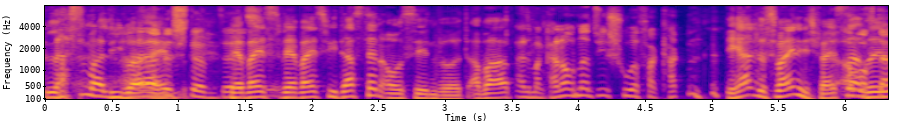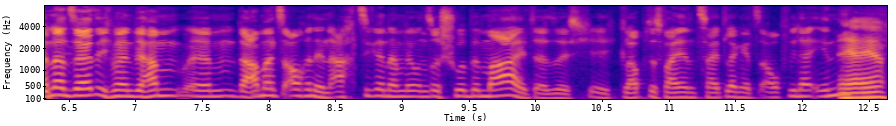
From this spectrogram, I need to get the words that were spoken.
lass mal lieber. Ja, ey. das stimmt. Wer weiß, wer weiß, wie das denn aussehen wird. Aber also man kann auch natürlich Schuhe verkacken. ja, das meine ich, weißt du. Aber auf Also, der anderen Seite, ich meine, wir haben ähm, damals auch in den 80ern haben wir unsere Schuhe bemalt. Also ich, ich glaube, das war ja eine Zeit lang jetzt auch wieder in. Ja, ja.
